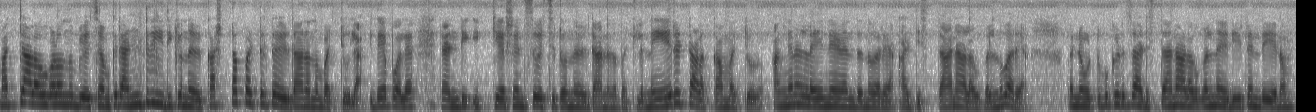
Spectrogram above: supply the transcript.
മറ്റളവുകളൊന്നും ഉപയോഗിച്ച് നമുക്ക് രണ്ട് രീതിക്കൊന്നും കഷ്ടപ്പെട്ടിട്ട് എഴുതാനൊന്നും പറ്റൂല. ഇതേപോലെ രണ്ട് ഇക്വേഷൻസ് വെച്ചിട്ടൊന്നും എഴുതാനൊന്നും പറ്റില്ല. നേരിട്ട് അളക്കാൻ പറ്റുള്ളൂ. അങ്ങനെയുള്ളതിനെയാണ് എന്തെന്ന് പറയാം? അടിസ്ഥാന അളവുകൾ എന്ന് പറയാം. അപ്പോൾ നോട്ട് ബുക്ക് എടുത്ത് അടിസ്ഥാന അളവുകൾ നേടിയിട്ട് എന്ത് ചെയ്യണം?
